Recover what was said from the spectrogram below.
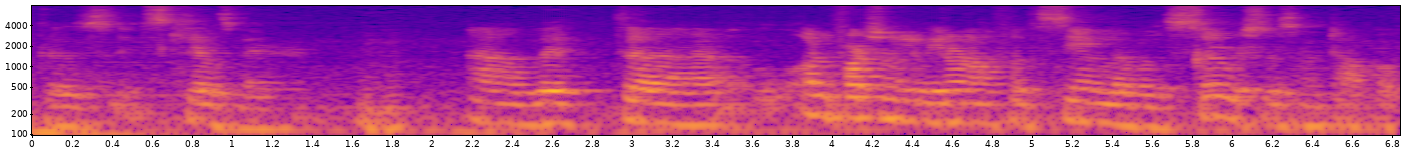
because it scales better. Mhm. Uh, with uh, unfortunately, we don't offer the same level of services on top of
